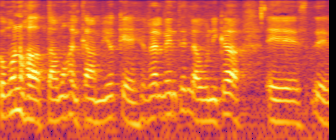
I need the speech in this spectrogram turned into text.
cómo nos adaptamos al cambio, que es realmente la única, eh, eh,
